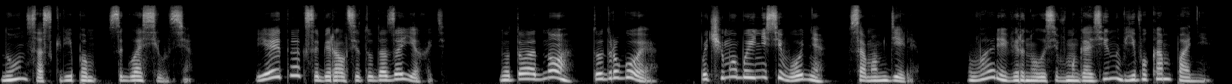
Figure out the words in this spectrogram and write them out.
но он со скрипом согласился. «Я и так собирался туда заехать. Но то одно, то другое. Почему бы и не сегодня, в самом деле?» Варя вернулась в магазин в его компании.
